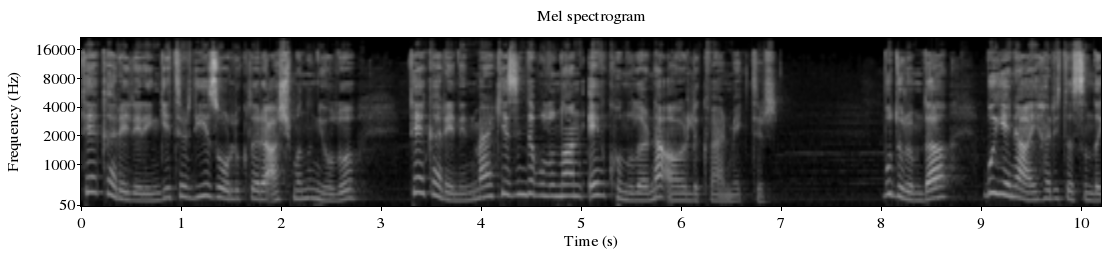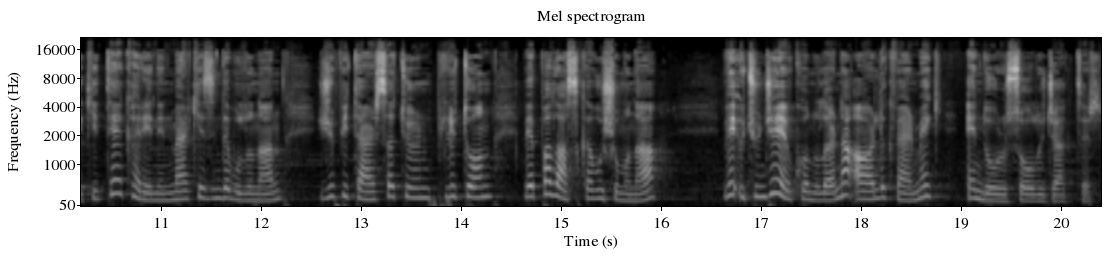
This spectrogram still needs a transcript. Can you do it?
T karelerin getirdiği zorlukları aşmanın yolu T karenin merkezinde bulunan ev konularına ağırlık vermektir. Bu durumda bu yeni ay haritasındaki T karenin merkezinde bulunan Jüpiter, Satürn, Plüton ve Palas kavuşumuna ve üçüncü ev konularına ağırlık vermek en doğrusu olacaktır.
